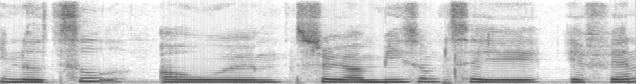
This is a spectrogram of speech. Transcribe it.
i noget tid og øh, søger om visum til FN,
